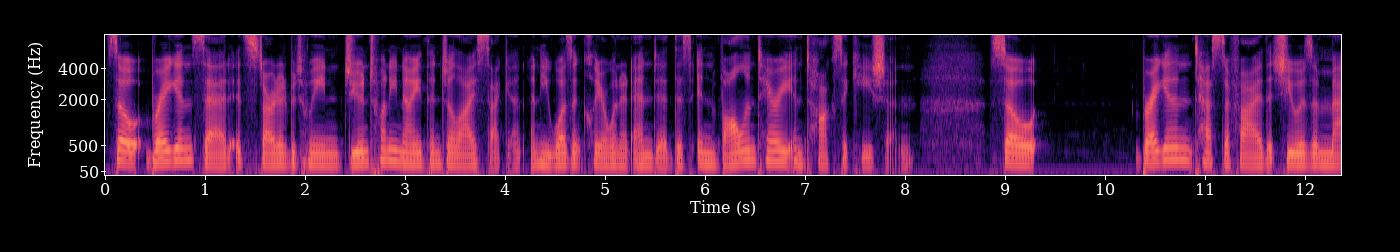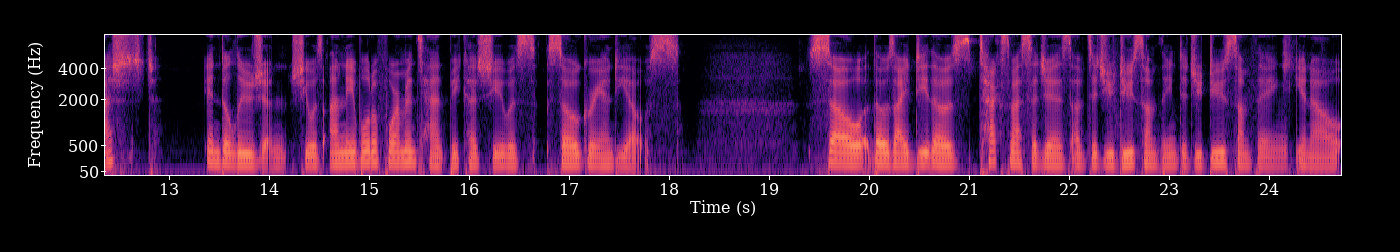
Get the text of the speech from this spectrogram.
So Breggin said it started between June 29th and July 2nd, and he wasn't clear when it ended. This involuntary intoxication. So Breggin testified that she was enmeshed in delusion. She was unable to form intent because she was so grandiose. So those idea those text messages of did you do something? Did you do something? You know,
